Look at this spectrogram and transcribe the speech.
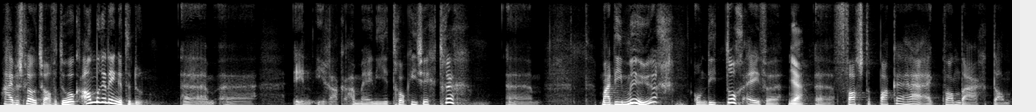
Maar hij besloot zo af en toe ook andere dingen te doen. Ehm, eh, in Irak, Armenië trok hij zich terug. Maar die muur, om die toch even Ja, eh, vast te pakken. Hè. Hij kwam daar dan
